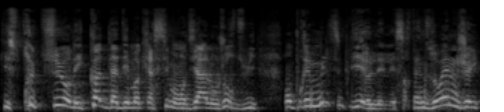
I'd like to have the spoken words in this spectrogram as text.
qui structurent les codes de la démocratie mondiale aujourd'hui. On pourrait multiplier euh, certaines ONG,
